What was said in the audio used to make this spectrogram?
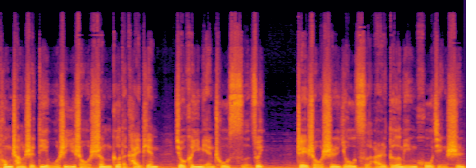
通常是第五十一首圣歌的开篇，就可以免除死罪。这首诗由此而得名护警诗。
